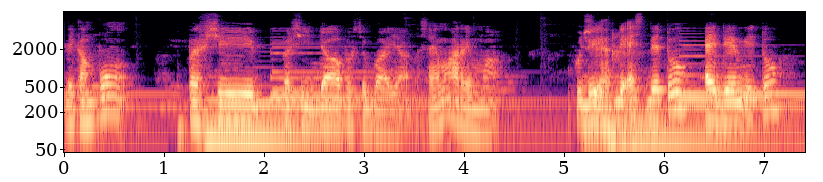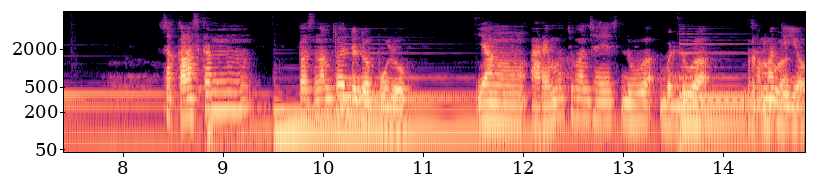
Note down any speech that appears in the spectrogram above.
di kampung Persib Persija Persebaya. Saya mah Arema di, Buset. di SD tuh EDM itu sekelas kan kelas 6 tuh ada 20 yang Arema cuma saya dua berdua, sama Berdua? Tio.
